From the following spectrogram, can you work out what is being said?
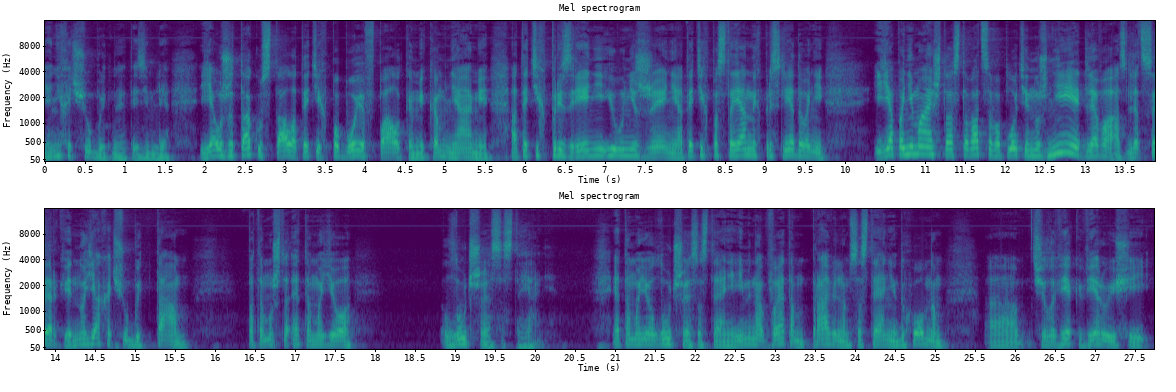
Я не хочу быть на этой земле. Я уже так устал от этих побоев палками, камнями, от этих презрений и унижений, от этих постоянных преследований. И я понимаю, что оставаться во плоти нужнее для вас, для церкви, но я хочу быть там, потому что это мое лучшее состояние. Это мое лучшее состояние. Именно в этом правильном состоянии духовном а, человек, верующий,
